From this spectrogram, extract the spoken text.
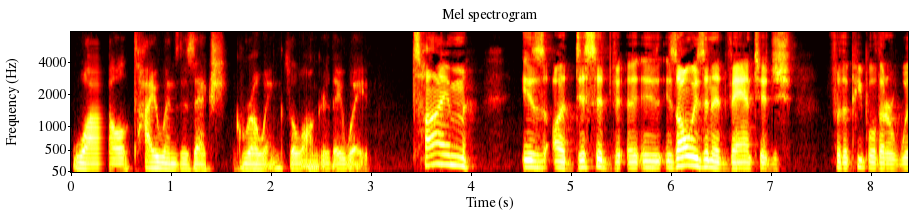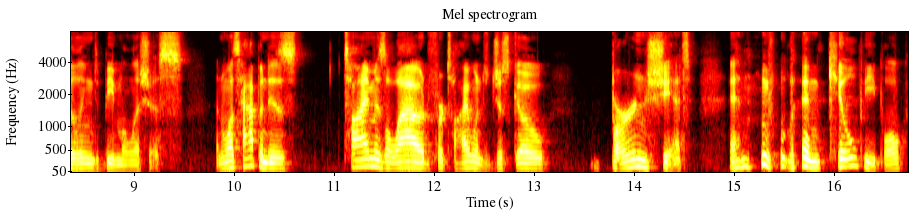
while Tywin's is actually growing the longer they wait. time is a disadv- is always an advantage for the people that are willing to be malicious. And what's happened is time is allowed for Tywin to just go burn shit and and kill people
